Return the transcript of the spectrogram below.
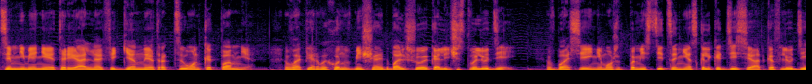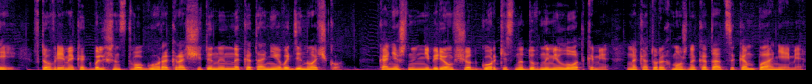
Тем не менее, это реально офигенный аттракцион, как по мне. Во-первых, он вмещает большое количество людей. В бассейне может поместиться несколько десятков людей, в то время как большинство горок рассчитаны на катание в одиночку. Конечно, не берем в счет горки с надувными лодками, на которых можно кататься компаниями.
